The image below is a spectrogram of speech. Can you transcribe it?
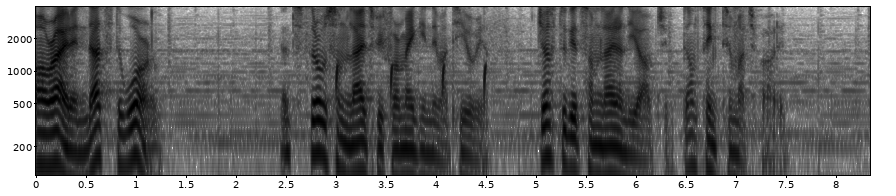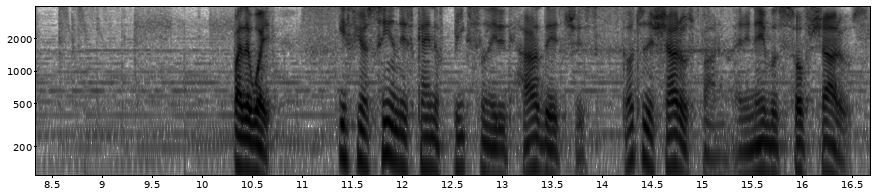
Alright, and that's the world. Let's throw some lights before making the material, just to get some light on the object, don't think too much about it. By the way, if you're seeing this kind of pixelated hard edges, go to the shadows panel and enable soft shadows.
